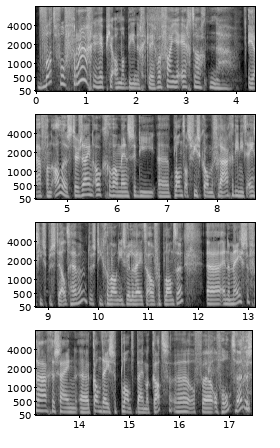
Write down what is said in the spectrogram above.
Wat voor vragen heb je allemaal binnengekregen... waarvan je echt dacht, nou... Ja, van alles. Er zijn ook gewoon mensen die eh, plantadvies komen vragen... die niet eens iets besteld hebben. Dus die gewoon iets willen weten over planten. Eh, en de meeste vragen zijn... eh, kan deze plant bij mijn kat of, of hond? Hè? Dus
